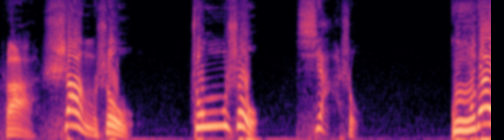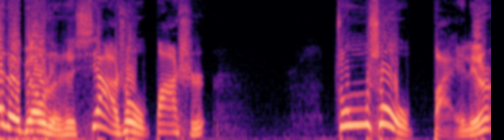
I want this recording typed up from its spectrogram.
是吧上寿。中寿、下寿，古代的标准是下寿八十，中寿百零，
